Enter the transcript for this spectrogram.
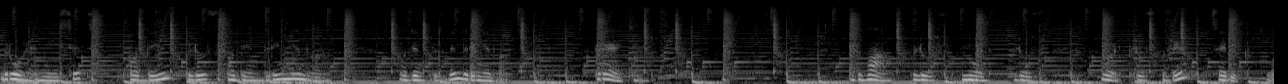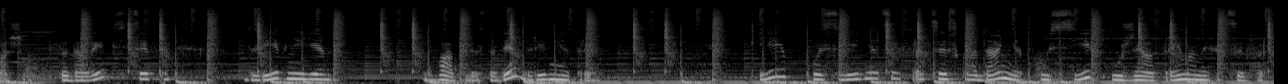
Друге місяць 1 плюс 1 дорівнює 2. 1 плюс 1 дорівнює 2. Третє. 2 плюс 0 плюс 0 плюс 1 це рік ваш. Додали всі цифри. Дорівнює 2 плюс 1 дорівнює 3. І послідня цифра це складання усіх уже отриманих цифр.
